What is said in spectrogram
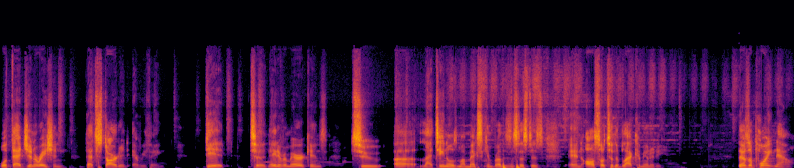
what that generation that started everything did to Native Americans, to uh, Latinos, my Mexican brothers and sisters, and also to the black community. There's a point now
